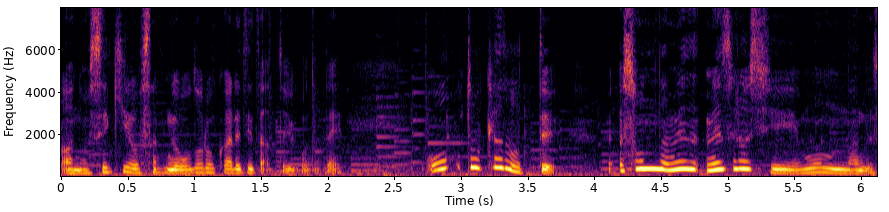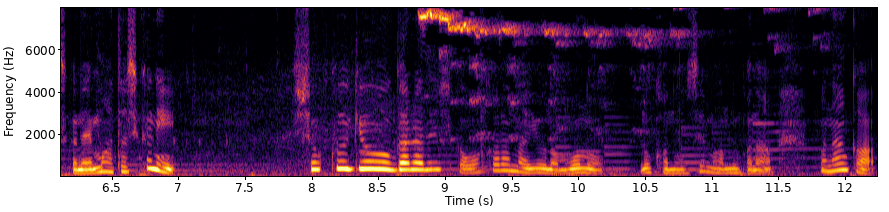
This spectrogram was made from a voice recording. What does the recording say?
あの関陽さんが驚かれてたということでオートキャドってそんな珍しいもんなんですかね？まあ確かに職業柄でしかわからないようなものの可能性もあるのかな、まあ、なんか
